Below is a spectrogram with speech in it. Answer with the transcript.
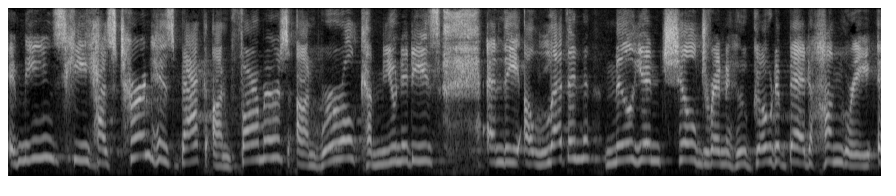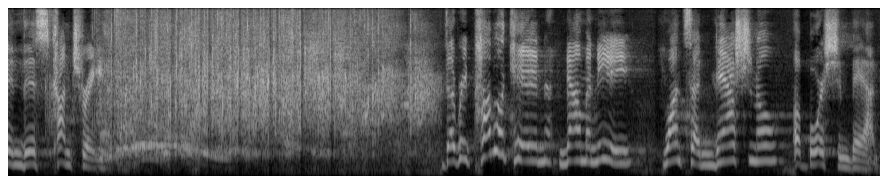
It means he has turned his back on farmers, on rural communities, and the 11 million children who go to bed hungry in this country. The Republican nominee wants a national abortion ban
